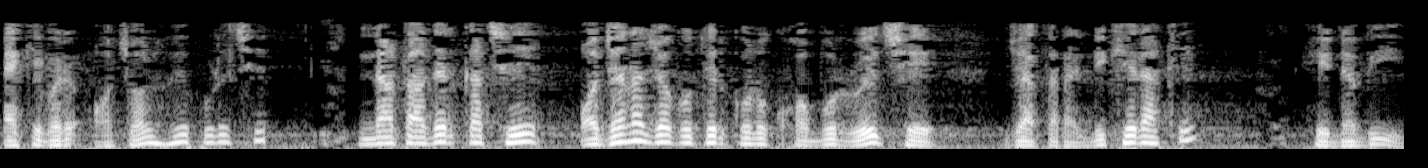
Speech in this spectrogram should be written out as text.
একেবারে অচল হয়ে পড়েছে? না তাদের কাছে অজানা জগতের কোনো খবর রয়েছে যা তারা লিখে রাখে? হে নবী,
